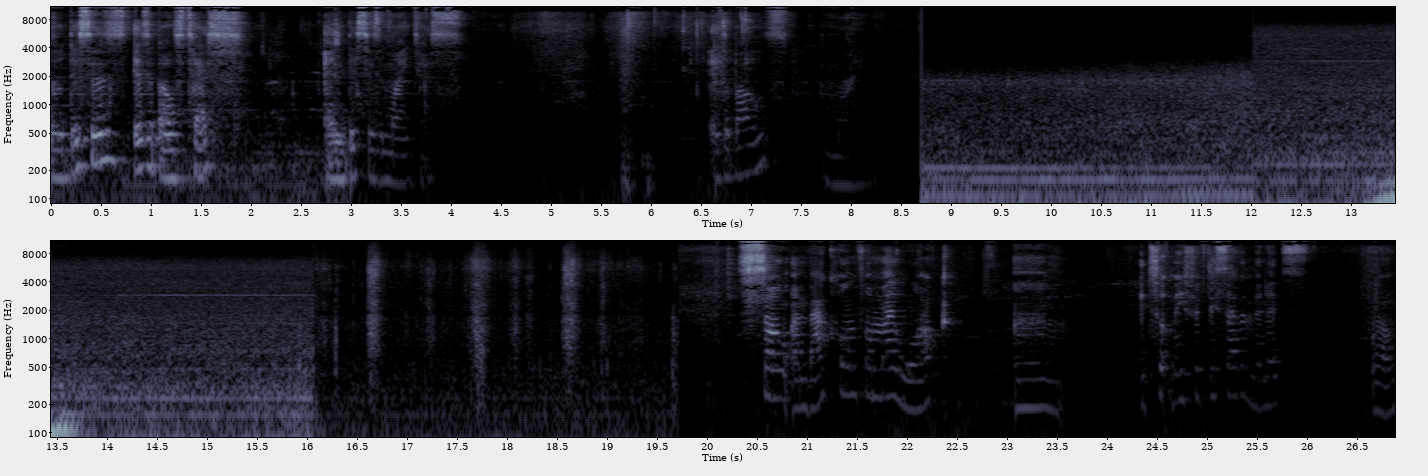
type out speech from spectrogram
So this is Isabel's test and this is my test. Isabel's mine. So I'm back home from my walk. Um, it took me 57 minutes. Well,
